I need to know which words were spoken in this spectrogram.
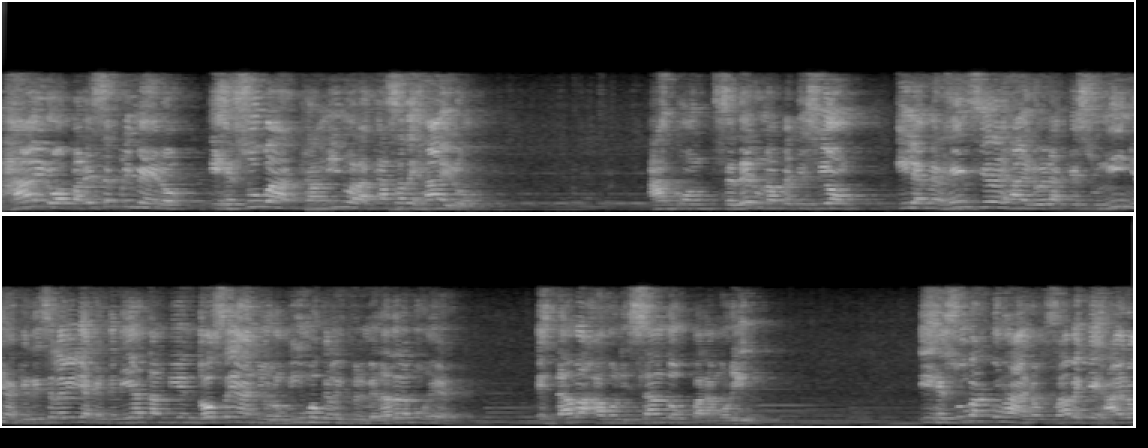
Jairo aparece primero y Jesús va camino a la casa de Jairo a conceder una petición. Y la emergencia de Jairo era que su niña, que dice la Biblia que tenía también 12 años, lo mismo que la enfermedad de la mujer, estaba agonizando para morir. Y Jesús va con Jairo, sabe que Jairo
